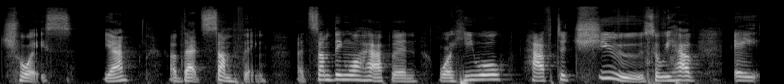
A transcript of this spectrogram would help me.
choice. Yeah, of that something that something will happen where he will have to choose. So we have a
